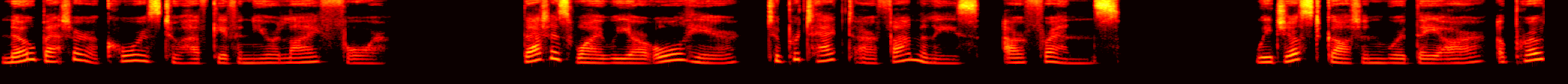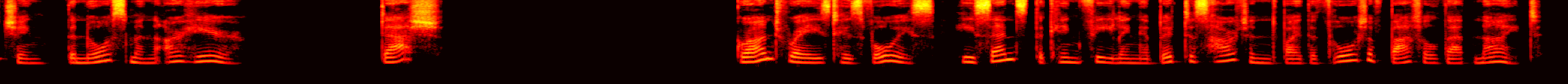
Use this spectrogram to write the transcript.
no better a cause to have given your life for. That is why we are all here, to protect our families, our friends. We just gotten word they are approaching, the Norsemen are here. Dash. Grant raised his voice, he sensed the king feeling a bit disheartened by the thought of battle that night,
